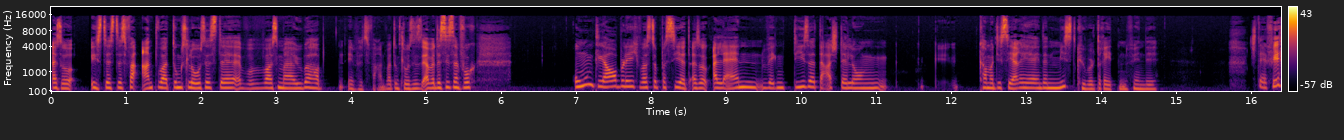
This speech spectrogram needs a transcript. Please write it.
also ist das das Verantwortungsloseste, was man überhaupt, ich weiß, verantwortungslos ist, aber das ist einfach unglaublich, was da passiert. Also allein wegen dieser Darstellung kann man die Serie in den Mistkübel treten, finde ich. Steffi?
